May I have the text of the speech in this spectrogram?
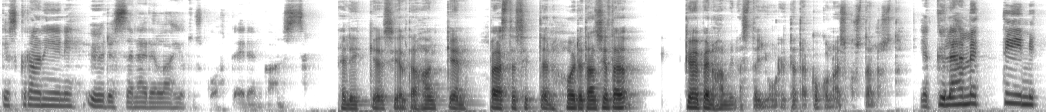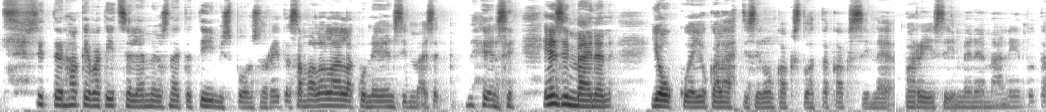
Keskgraniini yhdessä näiden lahjoituskohteiden kanssa. Eli sieltä hankkeen päästä sitten hoidetaan sieltä Kööpenhaminasta juuri tätä kokonaiskustannusta. Ja kyllähän me tiimit sitten hakevat itselleen myös näitä tiimisponsoreita samalla lailla kuin ne ensimmäiset, ensi, ensimmäinen joukkue, joka lähti silloin 2002 sinne Pariisiin menemään. Niin tota,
